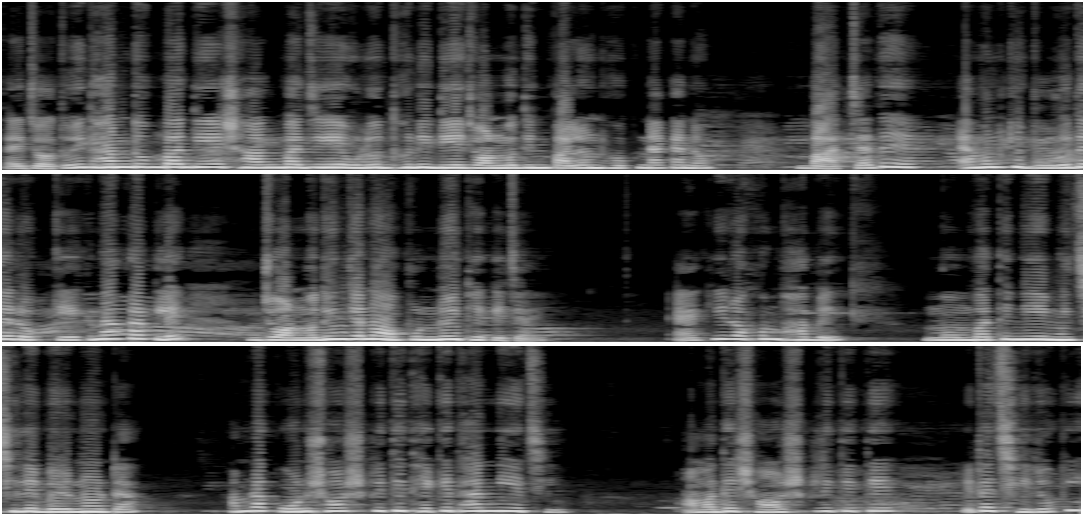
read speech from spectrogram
তাই যতই ধান দুব্বা দিয়ে, শাঁখ বাজিয়ে, উলুধ্বনি দিয়ে জন্মদিন পালন হোক না কেন, বাচ্চাদের, এমনকি বুড়োদেরও কেক না কাটলে জন্মদিন যেন অপূর্ণই থেকে যায়। একই রকমভাবে মোমবাতি নিয়ে মিছিলে বেরোনোটা আমরা কোন সংস্কৃতি থেকে ধান নিয়েছি? আমাদের সংস্কৃতিতে এটা ছিল কি?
